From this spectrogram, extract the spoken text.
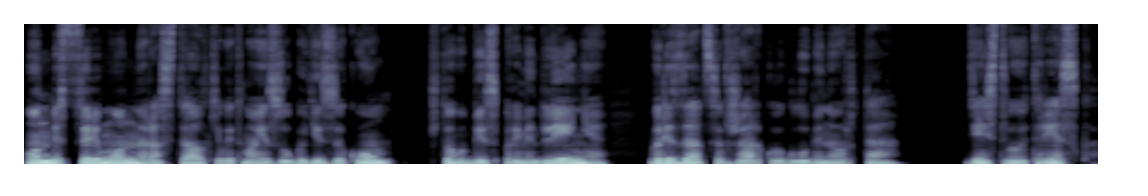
Он бесцеремонно расталкивает мои зубы языком, чтобы без промедления врезаться в жаркую глубину рта. Действует резко,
